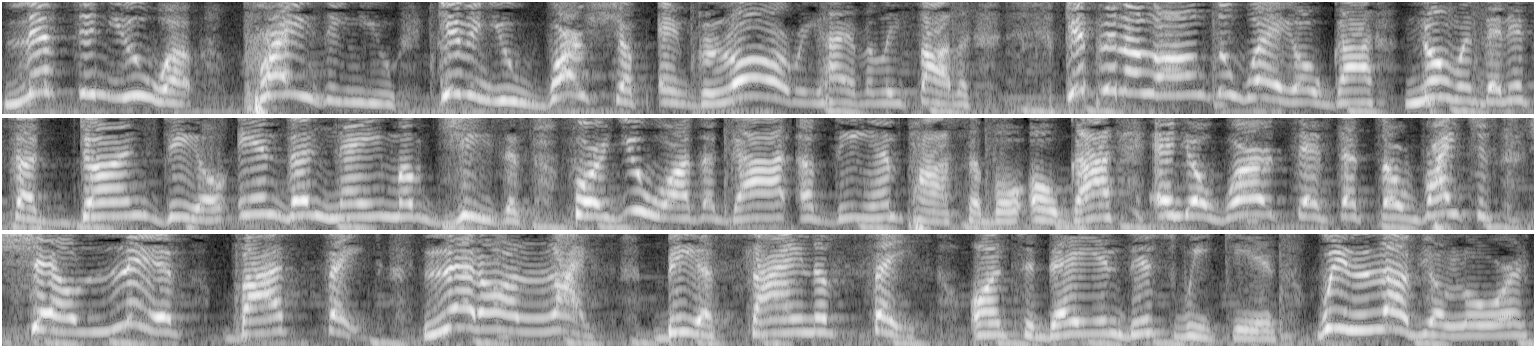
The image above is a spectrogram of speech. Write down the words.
Lifting you up, praising you, giving you worship and glory, Heavenly Father. Skipping along the way, oh God, knowing that it's a done deal in the name of Jesus. For you are the God of the impossible, oh God. And your word says that the righteous shall live by faith. Let our life be a sign of faith on today and this weekend. We love you, Lord.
